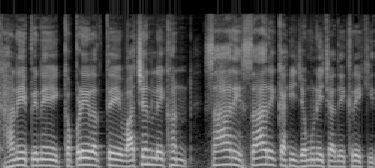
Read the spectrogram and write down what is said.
खाणे पिणे कपडे रत्ते वाचन लेखन सारे सारे काही जमुनेच्या देखरेखीत.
